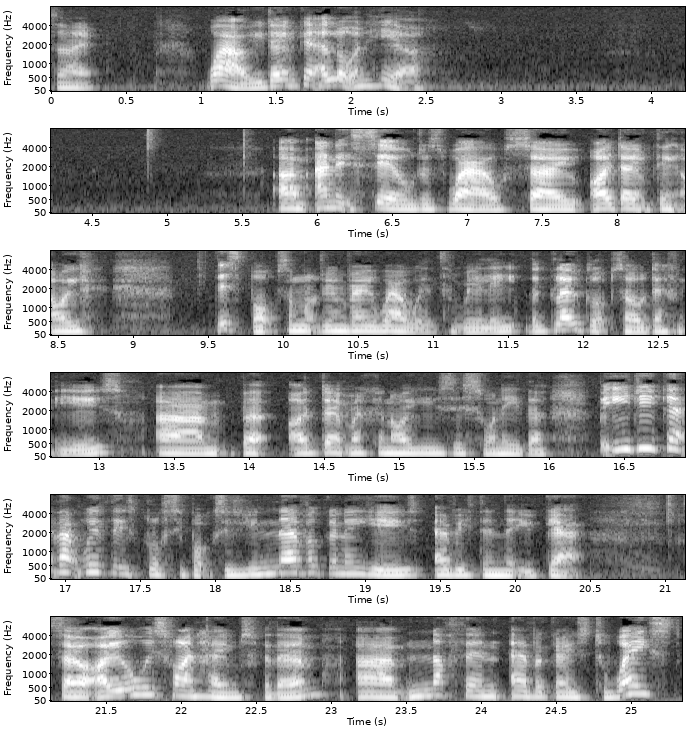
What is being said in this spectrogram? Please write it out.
so, wow, you don't get a lot in here. Um, and it's sealed as well, so I don't think I this box I'm not doing very well with, really. The Glow Drops I'll definitely use, um, but I don't reckon I'll use this one either. But you do get that with these glossy boxes. You're never going to use everything that you get. So I always find homes for them. Um, nothing ever goes to waste,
